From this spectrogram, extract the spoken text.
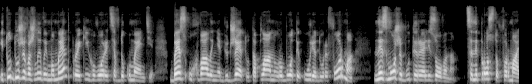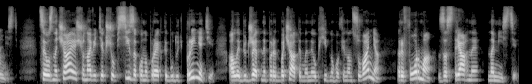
І тут дуже важливий момент, про який говориться в документі: без ухвалення бюджету та плану роботи уряду реформа не зможе бути реалізована. Це не просто формальність. Це означає, що навіть якщо всі законопроекти будуть прийняті, але бюджет не передбачатиме необхідного фінансування, реформа застрягне на місці.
